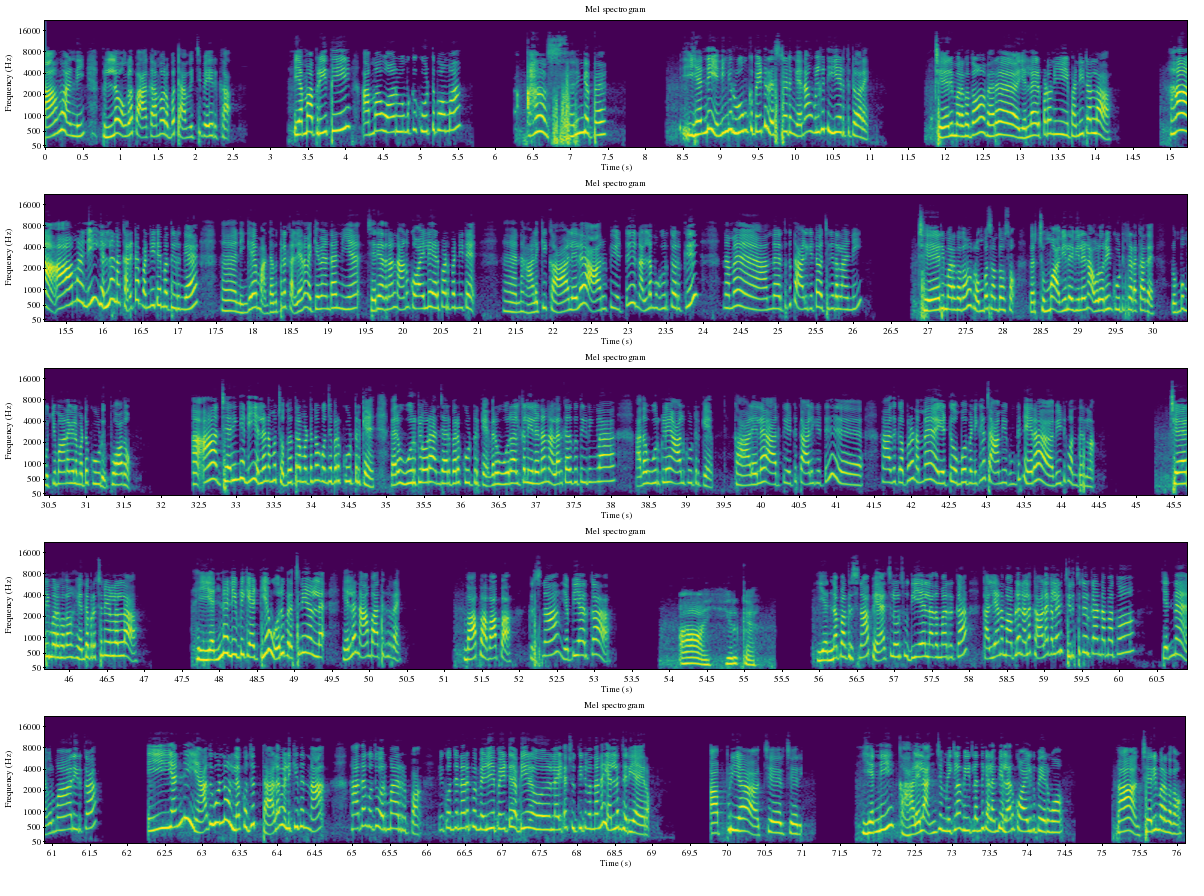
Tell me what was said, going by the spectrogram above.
ஆமா நீ பிள்ளை உங்களை பார்க்காம ரொம்ப தவிச்சு போயிருக்கா. ஏம்மா பிரீத்தி அம்மா உன் ரூமுக்கு கூட்டு போமா ஆ சரிங்க அத்தை. என்ன நீங்க ரூமுக்கு போயிட்டு ரெஸ்ட் எடுங்க நான் உங்களுக்கு டீ எடுத்துட்டு வரேன். சரி மரகதம் வேற எல்லா ஏற்பாடும் நீ பண்ணிட்டல்ல? ஆ ஆமா நீ எல்லாம் நான் கரெக்டா பண்ணிட்டே பார்த்துடுங்க நீங்க மண்டபத்துல கல்யாணம் வைக்க வேண்டாம் நீ சரி அதனால நானும் கோயிலே ஏற்பாடு பண்ணிட்டேன். நாளைக்கு காலையில ஆறு டு எட்டு நல்ல முகூர்த்தம் இருக்கு. நம்ம அந்த நேரத்துக்கு தாலி கட்ட வச்சுக்கிடலாம் நீ. சரி மரகதம் ரொம்ப சந்தோஷம். வேற சும்மா அவியல அவியலன்னு அவ்வளோ வரையும் கூட்டிட்டு கிடக்காத ரொம்ப முக்கியமான வேலை மட்டும் கூடு போதும். ஆ சரிங்க. நீ எல்லாம் நம்ம சொந்தத்தில் மட்டும் தான் கொஞ்சம் பேர் கூட்டிருக்கேன் வேற ஊருக்குள்ள ஒரு அஞ்சாறு பேர் கூட்டிருக்கேன் வேற ஊர் ஆட்கள் இல்லைன்னா நல்லா இருக்காது பார்த்துக்கிட்டீங்களா? அதான் ஊருக்குள்ளேயே ஆள் கூட்டிருக்கேன் காலையில to எட்டு தாலி கட்டு அதுக்கப்புறம் நம்ம எட்டு ஒன்பது மணிக்கெல்லாம் சாமியை கும்பிட்டு நேரா வீட்டுக்கு வந்துடலாம். சரி மரகதம் எந்த பிரச்சனையும் இல்லைல்ல. என்ன நீ இப்படி கேட்டியே? ஒரு பிரச்சனையும் இல்லை. எல்லாம் நான் பார்த்துக்கிறேன். வாப்பா வாப்பா. கிருஷ்ணா எப்படியா இருக்கா? ஆ இருக்கேன். என்னப்பா கிருஷ்ணா பேச்சுல ஒரு சுதியே இல்லாத மாதிரி இருக்கா? கல்யாண மாப்பிள்ள நல்லா கால கலர் சிரிச்சிட்டு இருக்காண்டாமாக்கும் என்ன ஒரு மாதிரி இருக்கா அண்ணி அது ஒன்றும் இல்லை கொஞ்சம் தலை வலிக்குதுன்னா அதான் கொஞ்சம் ஒரு மாதிரி இருப்பான். நீ கொஞ்ச நேரம் இப்போ வெளியே போயிட்டு அப்படியே ஒரு லைட்டாக சுற்றிட்டு வந்தானே எல்லாம் சரியாயிரும். அப்படியா? சரி சரி. எண்ணி காலையில் அஞ்சு மணிக்கெலாம் வீட்டிலேருந்து கிளம்பி எல்லாரும் கோயிலுக்கு போயிடுவோம் ஆ சரி மரகதம்.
